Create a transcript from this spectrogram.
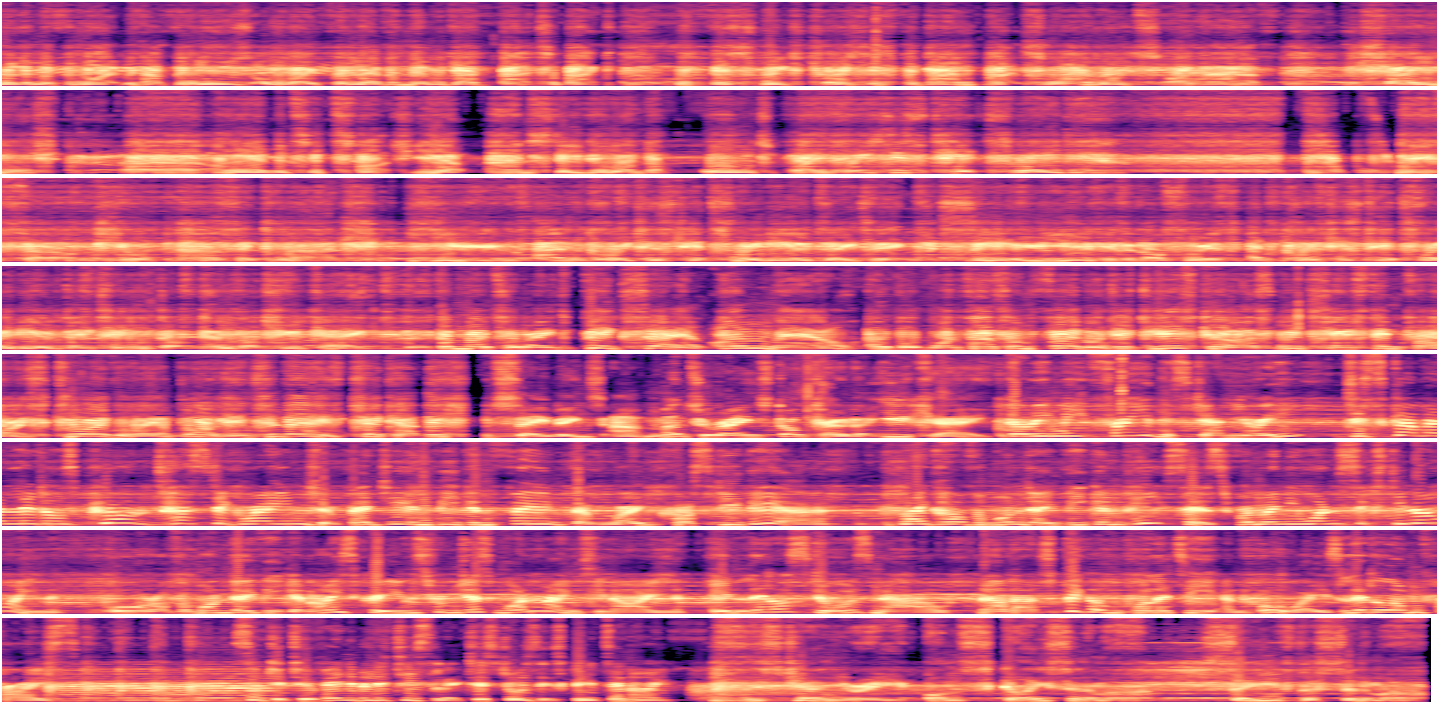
Rhythm of the Night, we have the news on the way for 11. Then we go back to back with this week's choices for going back to my roots. I have Change, uh, Unlimited Touch, yep, and Stevie Wonder, all to play next. Greatest Hits Radio. We found your perfect match. You and Greatest Hits Radio Dating. See who you hit it off with at greatesthitsradiodating.co.uk. The Motor Big Sale on now. Over 1,500 used cars reduced in price. Drive away a bargain today. Check out the huge savings at motorrange.co.uk. Going meat free this January? Discover Lidl's plantastic range of veggie and vegan food that won't cost you the earth. Like Mondo vegan pizzas from only $1.69. Or Mondo vegan ice creams from just $1.99. In Lidl stores now. Now that's big on quality and always little on price. Subject to availability, selected stores excludes NI. This January on Sky Cinema, Save the Cinema.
